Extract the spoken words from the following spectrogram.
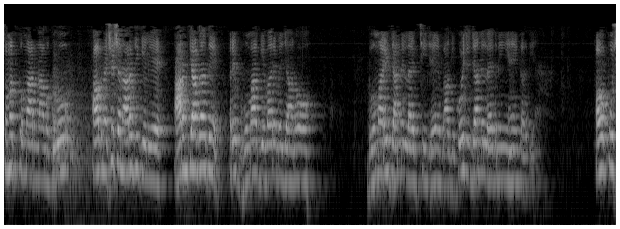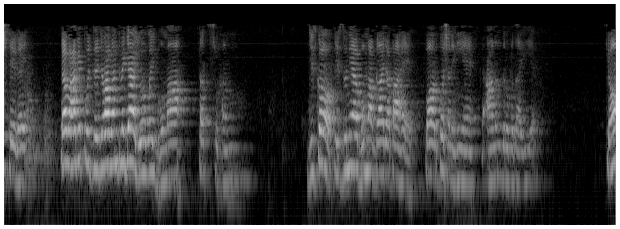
समत कुमार नाम गुरु आपने शिष्य नारद जी के लिए आरंभ क्या कहते अरे भूमा के बारे में जानो। भूमा ही जानने लायक चीज़ है, बाकी कोई चीज़ जानने लायक नहीं है, कह दिया। और पूछते गए। जब आगे पूछते, जवाब अंत में क्या? यो वही भूमा, तत्सुखम। जिसको इस दुनिया भूमा कहा जाता है, वह और कुछ नहीं है, आनंद रूपता ही है। क्यों?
